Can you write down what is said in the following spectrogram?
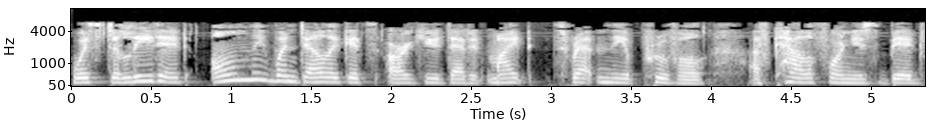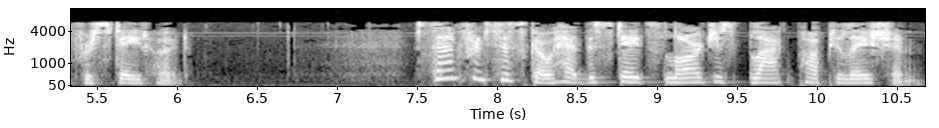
was deleted only when delegates argued that it might threaten the approval of California's bid for statehood. San Francisco had the state's largest black population,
